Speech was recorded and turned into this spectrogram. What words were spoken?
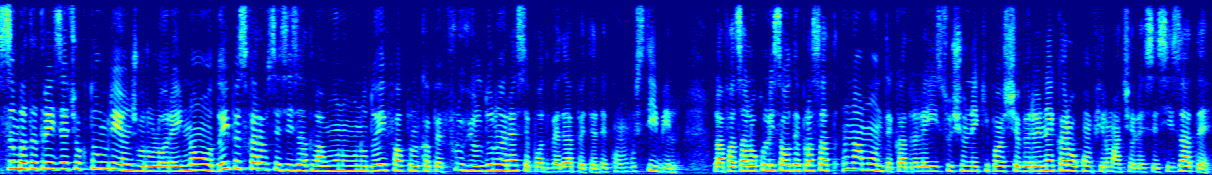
Sâmbătă 30 octombrie, în jurul orei 9, doi pescari au sesizat la 112 faptul că pe fluviul Dunărea se pot vedea pete de combustibil. La fața locului s-au deplasat în amonte cadrele ISU și un echipaj CBRN care au confirmat cele sesizate.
